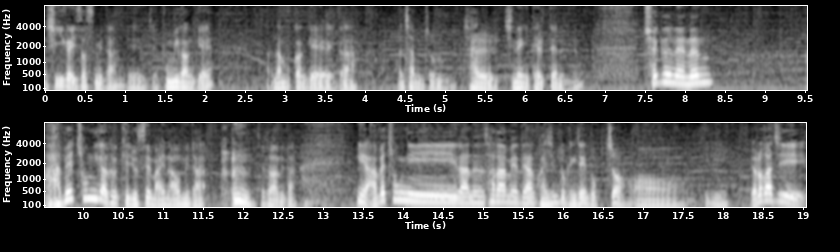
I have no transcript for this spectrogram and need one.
시기가 있었습니다. 예, 이제 북미 관계, 남북 관계가 한참 좀 잘 진행이 될 때는요. 최근에는 아베 총리가 그렇게 뉴스에 많이 나옵니다. 죄송합니다. 이 아베 총리라는 사람에 대한 관심도 굉장히 높죠. 어, 이 여러 가지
